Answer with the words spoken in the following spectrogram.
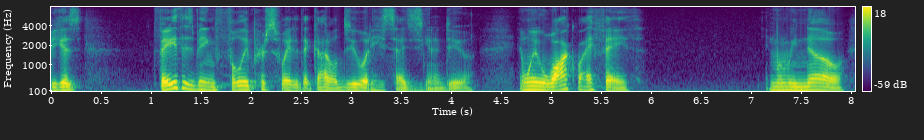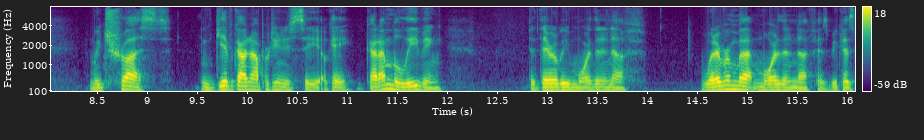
Because faith is being fully persuaded that God will do what He says He's going to do. And when we walk by faith, and when we know and we trust and give God an opportunity to say, okay, God, I'm believing that there will be more than enough, whatever that more than enough is, because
